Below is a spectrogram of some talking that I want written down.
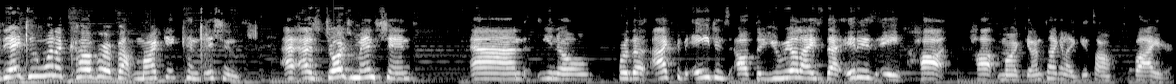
Today, I do want to cover about market conditions. As George mentioned, and you know, for the active agents out there, you realize that it is a hot, hot market. I'm talking like it's on fire.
